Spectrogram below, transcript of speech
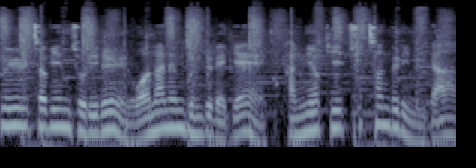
효율적인 조리를 원하는 분들에게 강력히 추천드립니다.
